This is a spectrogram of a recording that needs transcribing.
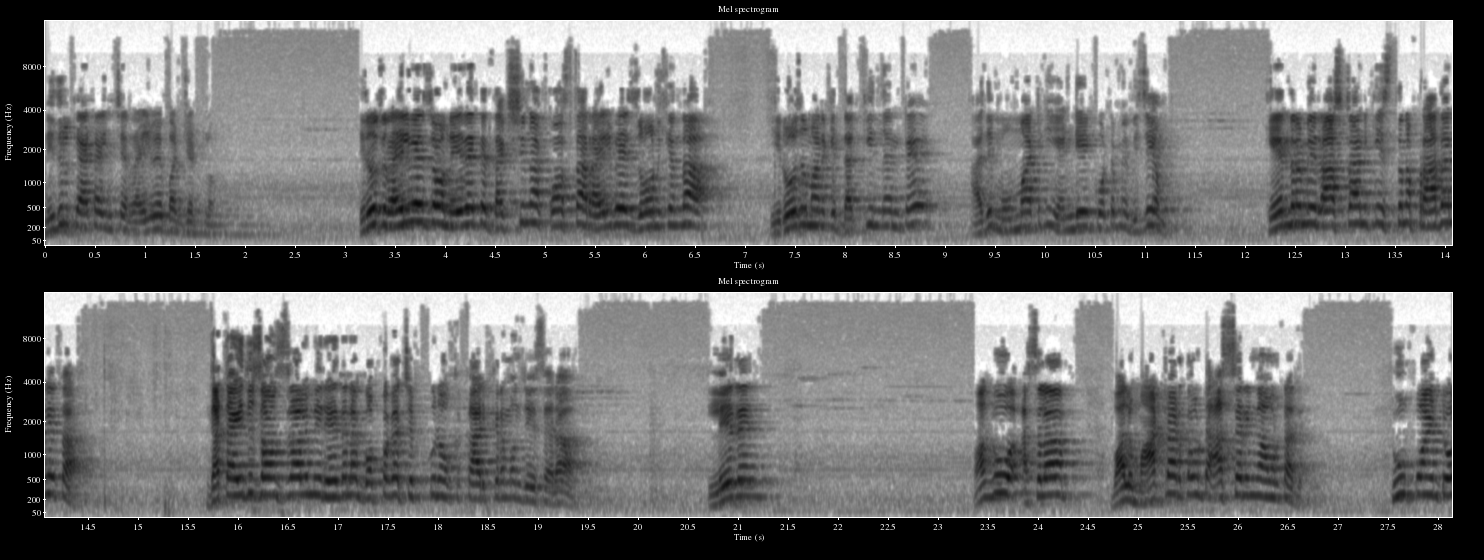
నిధులు కేటాయించారు రైల్వే బడ్జెట్లో. ఈరోజు రైల్వే జోన్ ఏదైతే దక్షిణ కోస్తా రైల్వే జోన్ కింద ఈరోజు మనకి దక్కిందంటే అది ముమ్మాటికి ఎన్డీఏ కూటమి విజయం. కేంద్రం ఈ రాష్ట్రానికి ఇస్తున్న ప్రాధాన్యత. గత ఐదు సంవత్సరాలు మీరు ఏదైనా గొప్పగా చెప్పుకునే ఒక కార్యక్రమం చేశారా? లేదే? మాకు అసలు వాళ్ళు మాట్లాడుతూ ఉంటే ఆశ్చర్యంగా ఉంటుంది. Two point O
